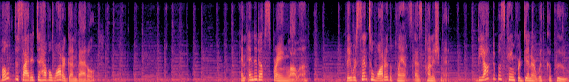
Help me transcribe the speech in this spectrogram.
Both decided to have a water gun battle and ended up spraying Lala. They were sent to water the plants as punishment. The octopus came for dinner with Capoo.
